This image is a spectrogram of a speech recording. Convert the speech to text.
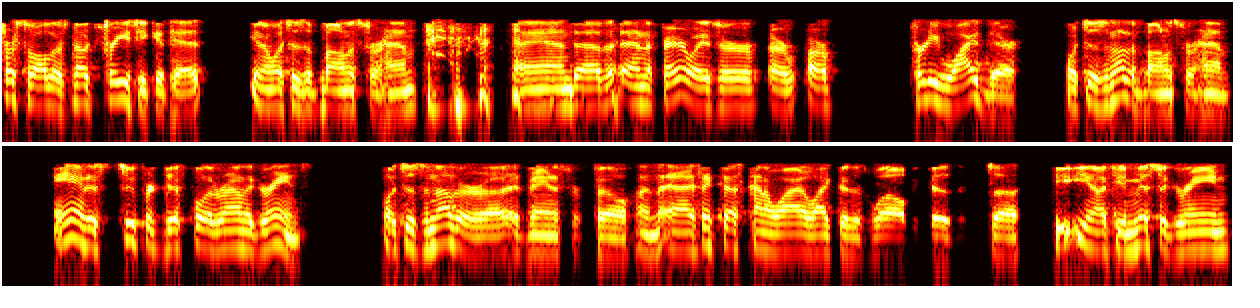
first of all, there's no trees he could hit, you know, which is a bonus for him. and, uh, and the fairways are, are, are pretty wide there, which is another bonus for him. And it's super difficult around the greens which is another uh, advantage for Phil. And, and I think that's kind of why I liked it as well because it's uh, you, know if you miss a green,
